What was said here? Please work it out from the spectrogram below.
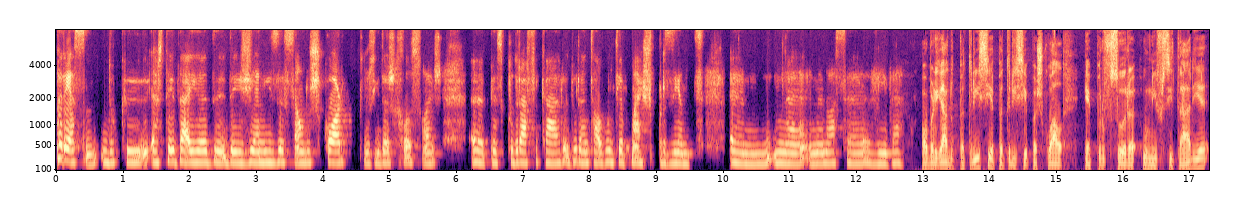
parece-me, do que esta ideia da higienização dos corpos e das relações, penso que poderá ficar durante algum tempo mais presente um, na, na nossa vida. Obrigado, Patrícia. Patrícia Pascoal é professora universitária,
